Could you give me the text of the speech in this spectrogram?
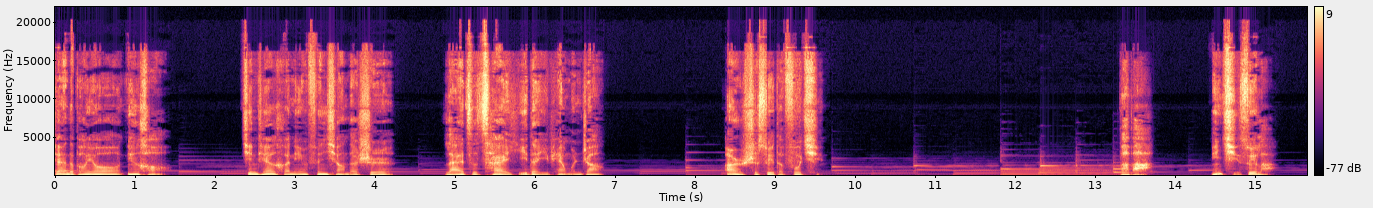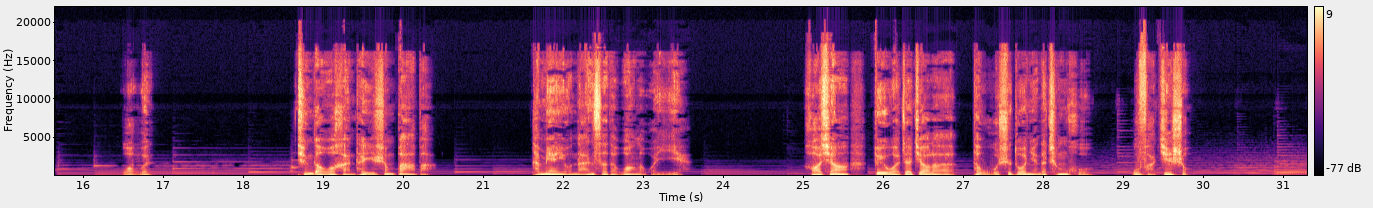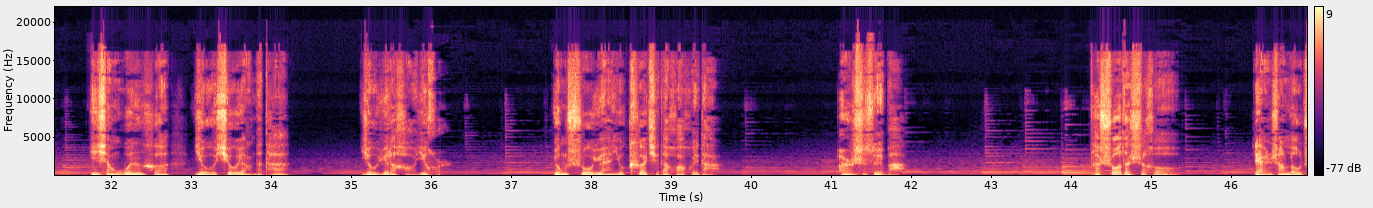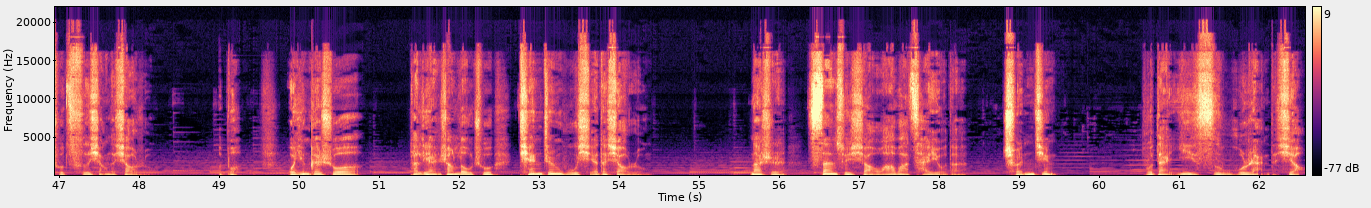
亲爱的朋友，您好，今天和您分享的是来自蔡怡的一篇文章。二十岁的父亲，爸爸，您几岁了？我问。听到我喊他一声爸爸，他面有难色的望了我一眼，好像对我这叫了他五十多年的称呼无法接受。一向温和有修养的他，犹豫了好一会儿，用疏远又客气的话回答：“二十岁吧。”他说的时候，脸上露出慈祥的笑容。不，我应该说，他脸上露出天真无邪的笑容。那是三岁小娃娃才有的纯净。不带一丝污染的笑。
